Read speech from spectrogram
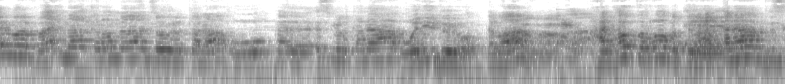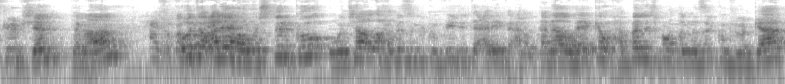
المهم فإحنا قررنا نسوي القناة واسم القناة وليد نور تمام؟ حنحط الرابط تبع القناة بالدسكربشن تمام؟ فوتوا عليها واشتركوا وإن شاء الله حننزل لكم فيديو تعريف عن القناة وهيك وحبلش برضه ننزل لكم فلوجات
